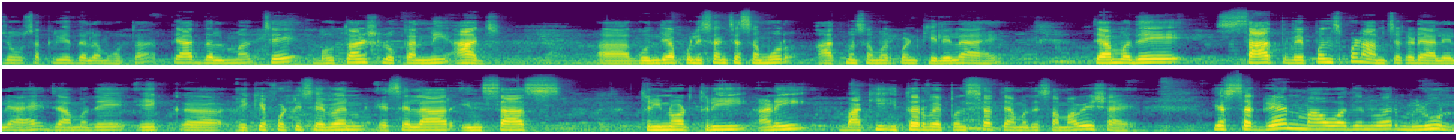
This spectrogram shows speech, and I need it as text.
जो सक्रिय दलम होता त्या दलमाचे बहुतांश लोकांनी आज गोंदिया पोलिसांच्या समोर आत्मसमर्पण केलेलं आहे. त्यामध्ये सात वेपन्स पण आमच्याकडे आलेले आहे ज्यामध्ये एक A K forty seven S L R INSAS three not three आणि बाकी इतर वेपन्सचा त्यामध्ये समावेश आहे. या सगळ्या माओवाद्यांवर मिळून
